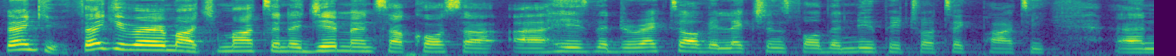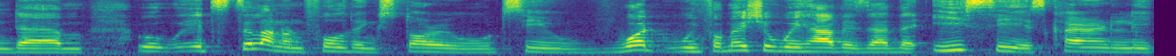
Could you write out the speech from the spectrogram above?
Thank you. Thank you very much, Martin Agyei-Mensah Korsah. Uh, he's the Director of Elections for the New Patriotic Party. And um, it's still an unfolding story. We'll see. What information we have is that the EC is currently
